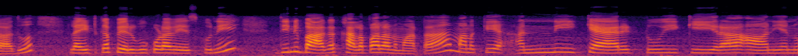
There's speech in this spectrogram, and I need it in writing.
కాదు. లైట్గా పెరుగు కూడా వేసుకుని దీన్ని బాగా కలపాలన్నమాట. మనకి అన్ని క్యారెట్ ఈ కీర ఆనియన్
